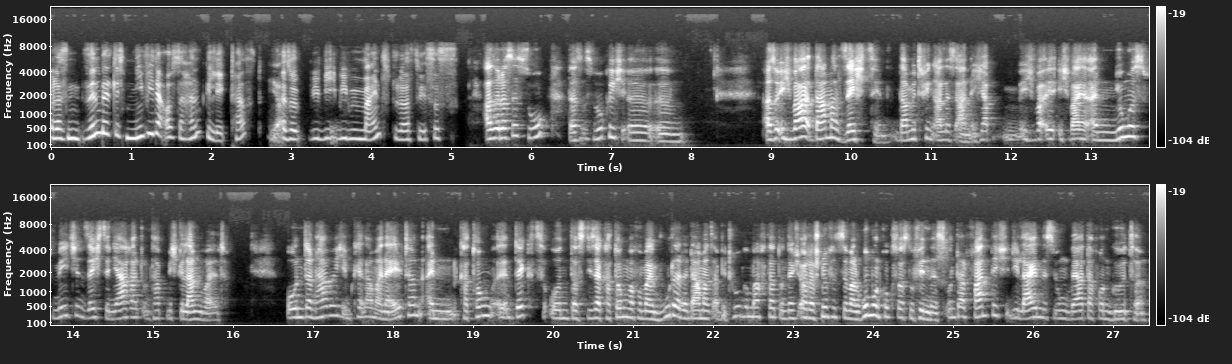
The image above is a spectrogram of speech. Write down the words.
und das sinnbildlich nie wieder aus der Hand gelegt hast. Ja. Also wie, wie, wie meinst du das? Wie ist es? Also das ist so, das ist wirklich, äh, äh, also ich war damals 16, damit fing alles an. Ich, hab, ich, war, ich war ein junges Mädchen, 16 Jahre alt und habe mich gelangweilt. Und dann habe ich im Keller meiner Eltern einen Karton entdeckt und das, dieser Karton war von meinem Bruder, der damals Abitur gemacht hat. Und denke ich, oh, da schnüffelst du mal rum und guckst, was du findest. Und dann fand ich die Leiden des jungen Werther von Goethe.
